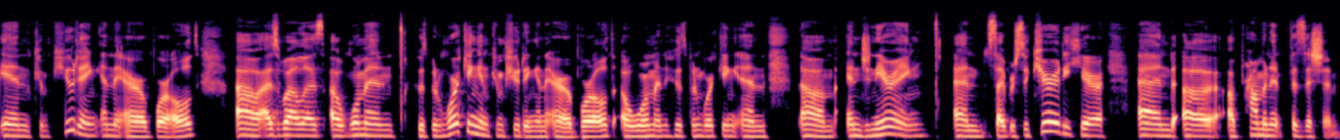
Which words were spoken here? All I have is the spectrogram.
in computing in the Arab world, uh, as well as a woman who's been working in computing in the Arab world, a woman who's been working in um, engineering and cybersecurity here, and a, a prominent physician.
